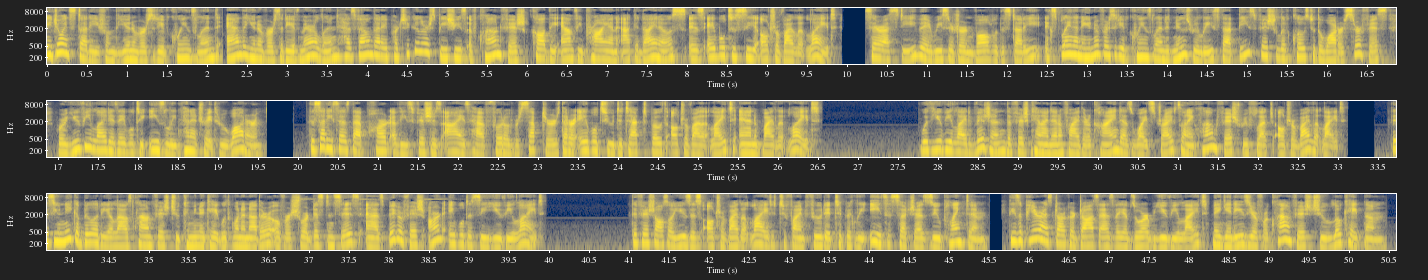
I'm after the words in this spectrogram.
A joint study from the University of Queensland and the University of Maryland has found that a particular species of clownfish called the Amphiprion akindynos is able to see ultraviolet light. Sara Stieb, a researcher involved with the study, explained in a University of Queensland news release that these fish live close to the water surface, where UV light is able to easily penetrate through water. The study says that part of these fish's eyes have photoreceptors that are able to detect both ultraviolet light and violet light. With UV light vision, the fish can identify their kind as white stripes on a clownfish reflect ultraviolet light. This unique ability allows clownfish to communicate with one another over short distances as bigger fish aren't able to see UV light. The fish also uses ultraviolet light to find food it typically eats, such as zooplankton. These appear as darker dots as they absorb UV light, making it easier for clownfish to locate them.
